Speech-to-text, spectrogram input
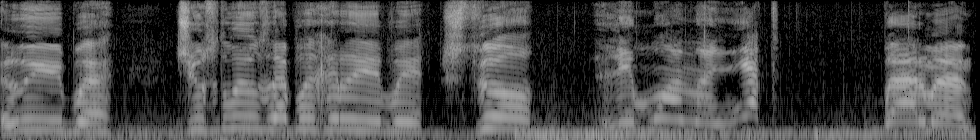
Рыба. Чувствую запах рыбы. Что? Лимона нет? Бармен,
